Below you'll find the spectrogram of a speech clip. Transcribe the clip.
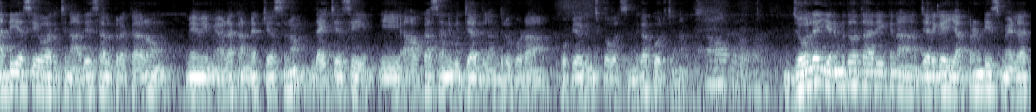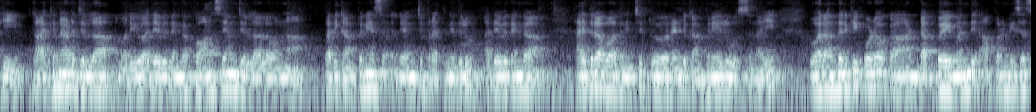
ఆర్డిఎస్సి వారు ఇచ్చిన ఆదేశాల ప్రకారం మేము ఈ మేళా కండక్ట్ చేస్తున్నాం. దయచేసి ఈ అవకాశాన్ని విద్యార్థులందరూ కూడా ఉపయోగించుకోవాల్సిందిగా కోరుచున్నాం. జూలై ఎనిమిదో తారీఖున జరిగే ఈ అప్రెంటిస్ మేళాకి కాకినాడ జిల్లా మరియు అదేవిధంగా కోనసీమ జిల్లాలో ఉన్న పది కంపెనీస్ నుంచి ప్రతినిధులు అదేవిధంగా హైదరాబాద్ నుంచి రెండు కంపెనీలు వస్తున్నాయి. వారందరికీ కూడా ఒక డెబ్బై మంది అప్రెంటిసెస్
